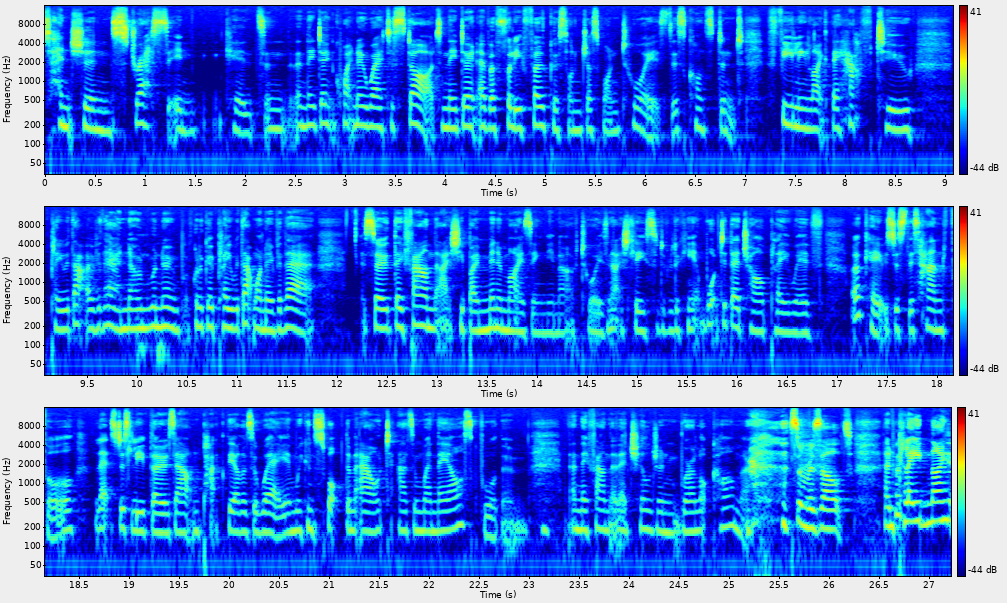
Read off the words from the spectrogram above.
tension, stress in kids, and, and they don't quite know where to start, and they don't ever fully focus on just one toy. It's this constant feeling like they have to play with that over there. No, no, no, I've got to go play with that one over there so they found that actually by minimizing the amount of toys and actually sort of looking at what did their child play with okay it was just this handful let's just leave those out and pack the others away and we can swap them out as and when they ask for them. Mm. And they found that their children were a lot calmer as a result and but, played ni-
